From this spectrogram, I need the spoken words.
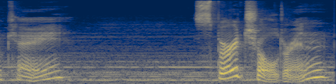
Okay. Spirit children.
